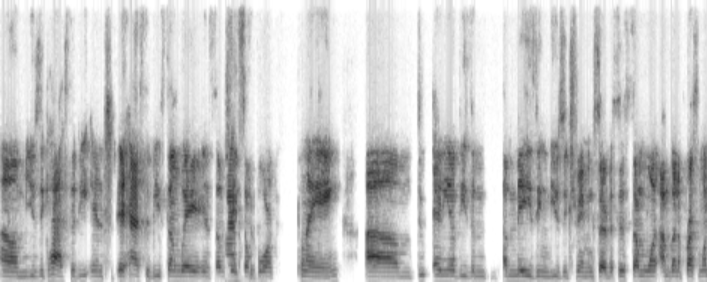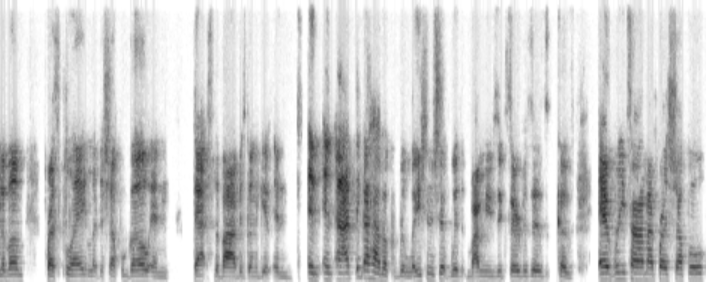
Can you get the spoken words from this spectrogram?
Um, music has to be in. It has to be somewhere in some shape, some form playing. Um, through any of these am- amazing music streaming services. Someone, I'm going to press one of them, press play, let the shuffle go, and that's the vibe it's going to get. And, and and i think i have a relationship with my music services because every time i press shuffle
